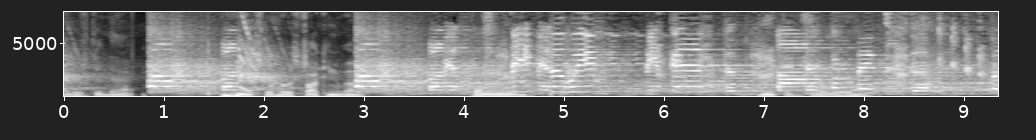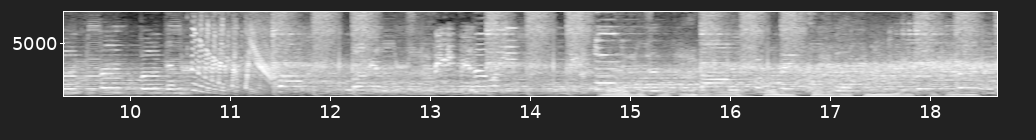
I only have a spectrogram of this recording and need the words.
I just did that. That's what I was talking about. Kind of weird. This I love this icon. Icon in the actual game.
